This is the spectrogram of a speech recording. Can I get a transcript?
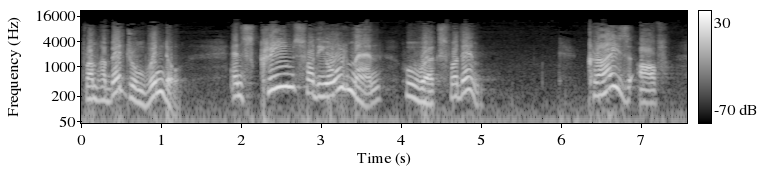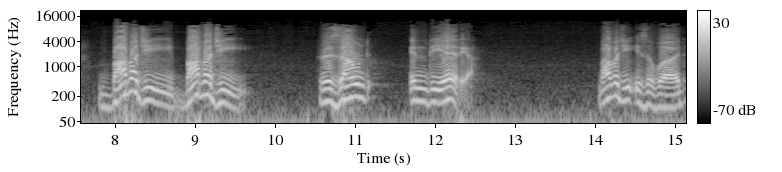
from her bedroom window and screams for the old man who works for them. Cries of Babaji, Babaji resound in the area. Babaji is a word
